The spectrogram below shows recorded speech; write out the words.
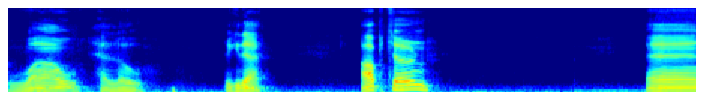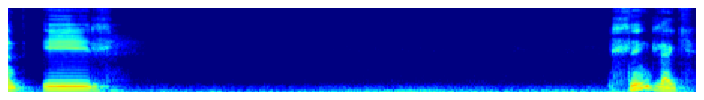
Wow, hello. Look at that. Upturn and is seems like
